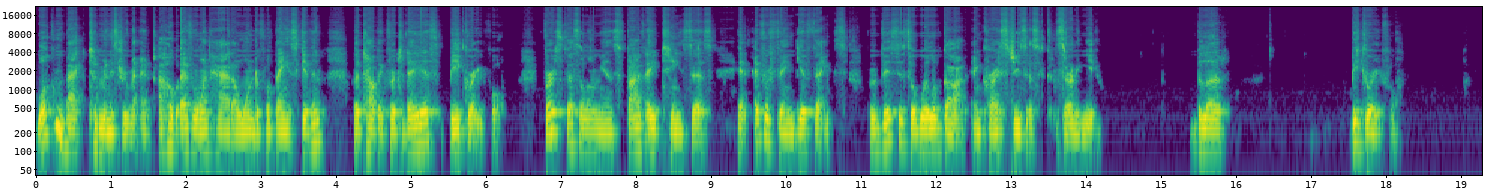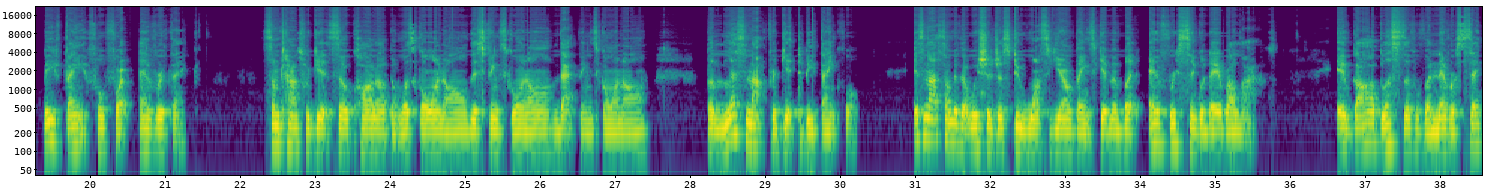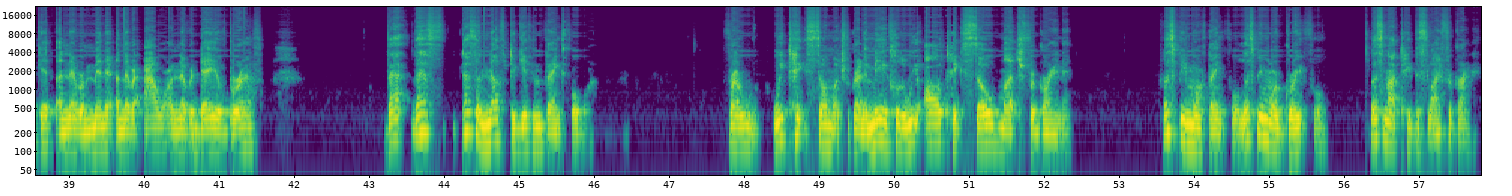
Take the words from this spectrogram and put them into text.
Welcome back to Ministry Man. I hope everyone had a wonderful Thanksgiving. The topic for today is be grateful. 1 Thessalonians 5.18 says, In everything give thanks, for this is the will of God in Christ Jesus concerning you. Beloved, be grateful. Be thankful for everything. Sometimes we get so caught up in what's going on, this thing's going on, that thing's going on but let's not forget to be thankful. It's not something that we should just do once a year on Thanksgiving, but every single day of our lives. If God blesses us with another second, another minute, another hour, another day of breath, that that's that's enough to give him thanks for. Friend, we take so much for granted. Me included, we all take so much for granted. Let's be more thankful. Let's be more grateful. Let's not take this life for granted.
